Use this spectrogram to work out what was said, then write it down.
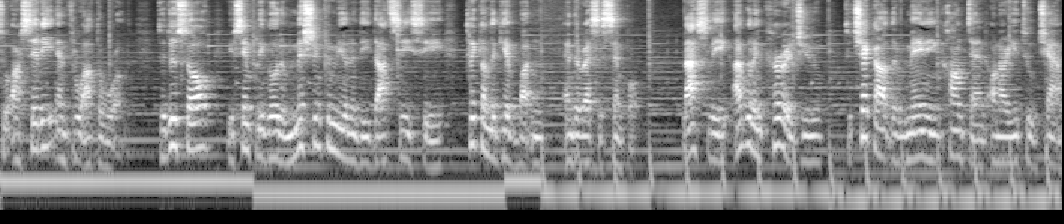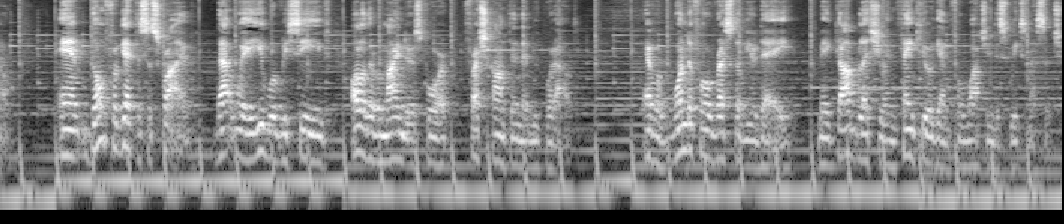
to our city and throughout the world. To do so, you simply go to missioncommunity.cc, click on the give button, and the rest is simple. Lastly, I would encourage you to check out the remaining content on our YouTube channel. And don't forget to subscribe. That way you will receive all of the reminders for fresh content that we put out. Have a wonderful rest of your day. May God bless you and thank you again for watching this week's message.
